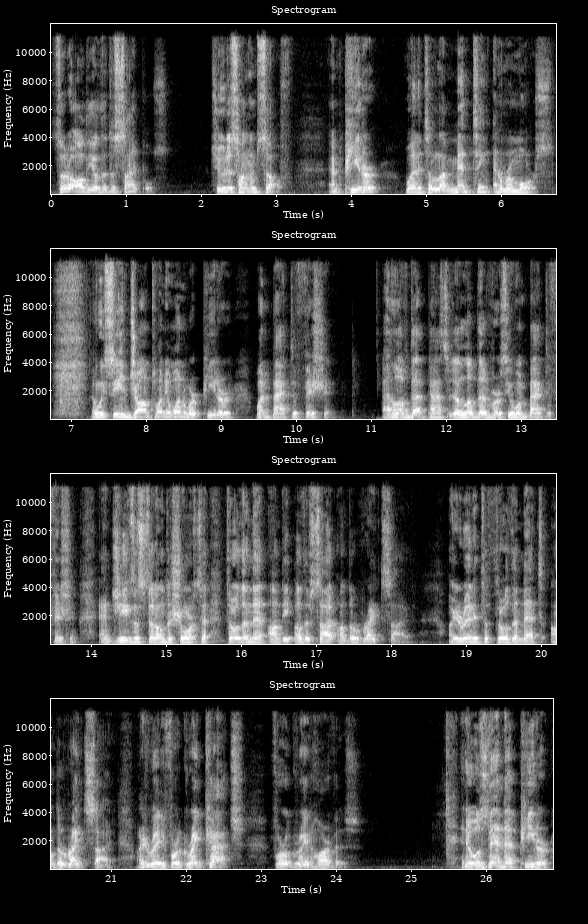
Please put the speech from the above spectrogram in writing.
So did all the other disciples. Judas hung himself. And Peter went into lamenting and remorse. And we see in John 21 where Peter went back to fishing. I love that passage. I love that verse. He went back to fishing. And Jesus stood on the shore and said, throw the net on the other side, on the right side. Are you ready to throw the net on the right side? Are you ready for a great catch? For a great harvest? And it was then that Peter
